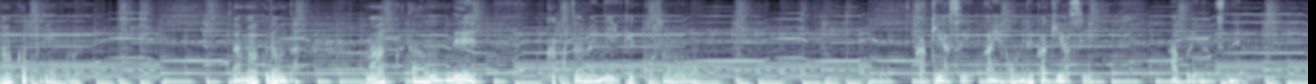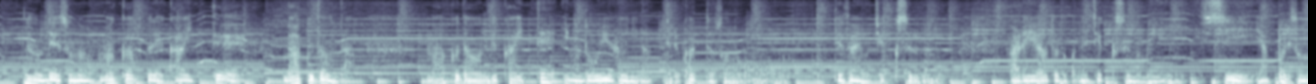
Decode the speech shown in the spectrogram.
マークアップでいいのかな？あマークダウンだ。マークダウンでために結構その書きやすい iPhone で書きやすいアプリなんですね。なのでそのマークアップで書いてマークダウンだ。マークダウンで書いて今どういう風になってるかってそのデザインをチェックするのもレイアウトとかねチェックするのもいいしやっぱりその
